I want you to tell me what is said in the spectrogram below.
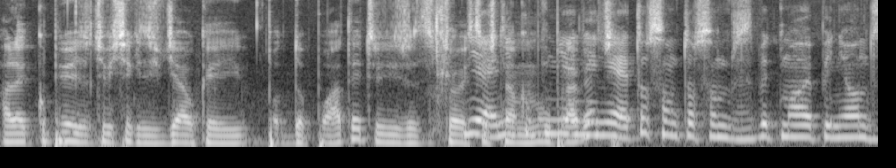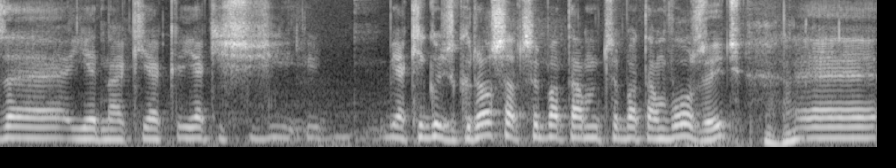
Ale kupiłeś rzeczywiście kiedyś działkę i pod dopłaty, czyli że zacząłeś Nie, coś nie, tam nie, uprawiać? nie, nie, to są, to są zbyt małe pieniądze, jednak jak, jakiś, jakiegoś grosza trzeba tam, trzeba tam włożyć. Mhm. E,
